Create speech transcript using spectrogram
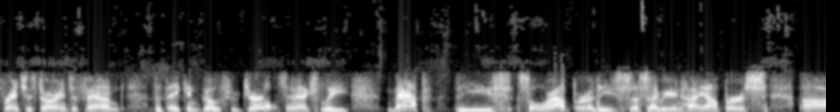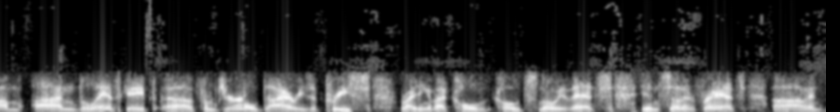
French historians have found that they can go through journals and actually map these solar outbursts, these uh, Siberian high outbursts um, on the landscape uh, from journal diaries of priests writing about cold, cold, snowy events in southern France uh, and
